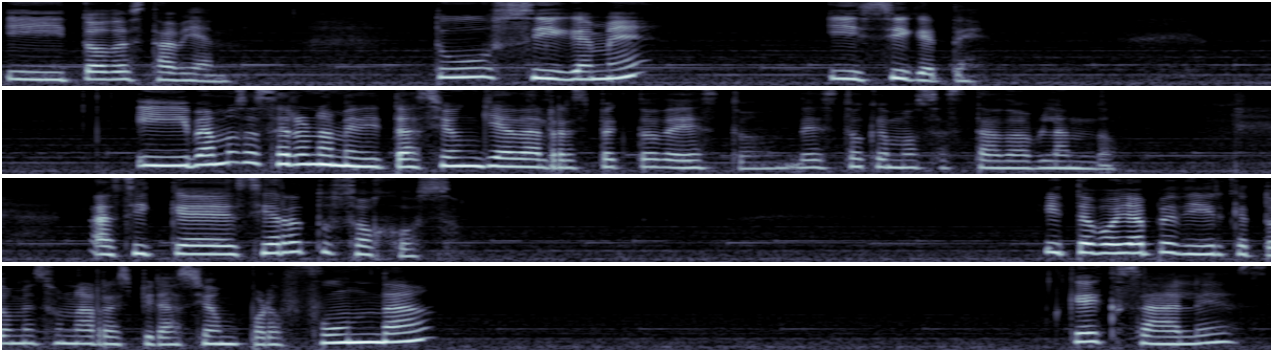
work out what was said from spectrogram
y todo está bien. Tú sígueme y síguete. Y vamos a hacer una meditación guiada al respecto de esto, de esto que hemos estado hablando. Así que cierra tus ojos. Y te voy a pedir que tomes una respiración profunda que exhales.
